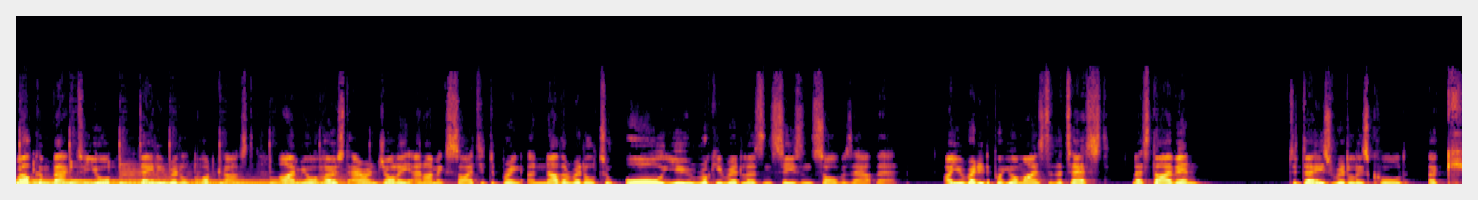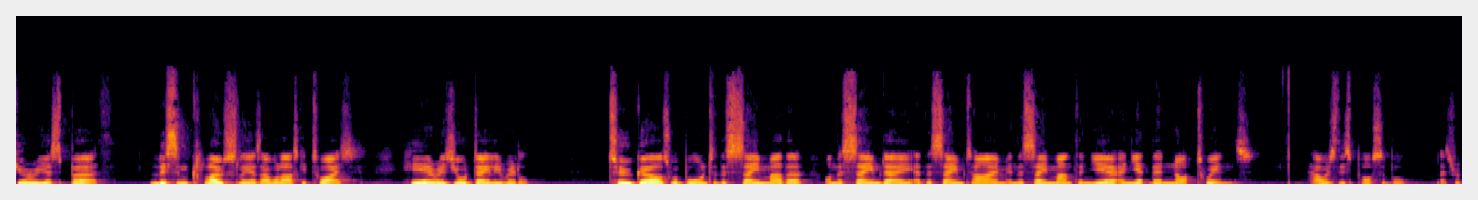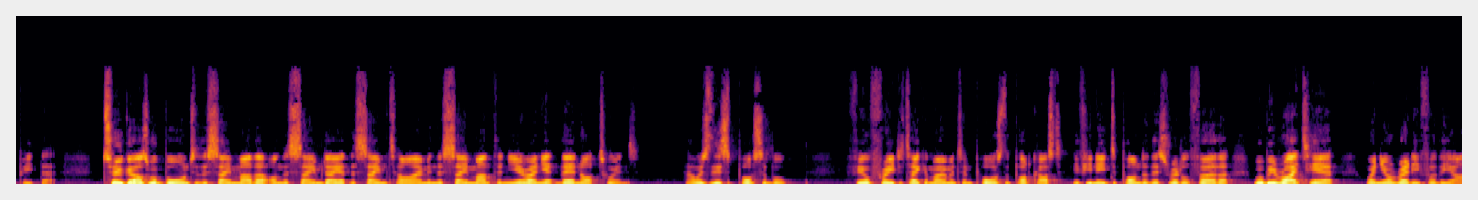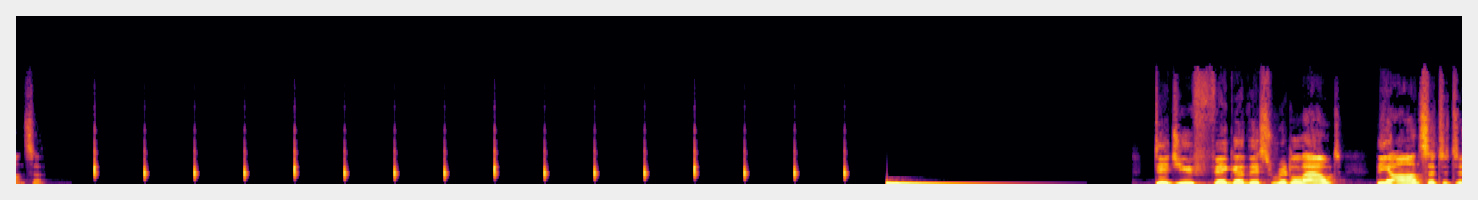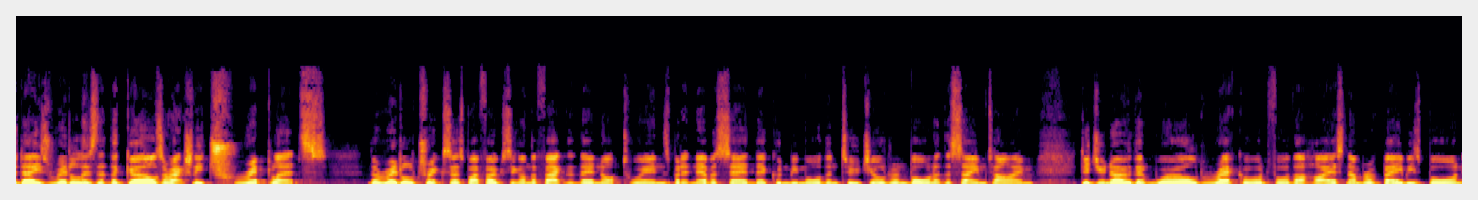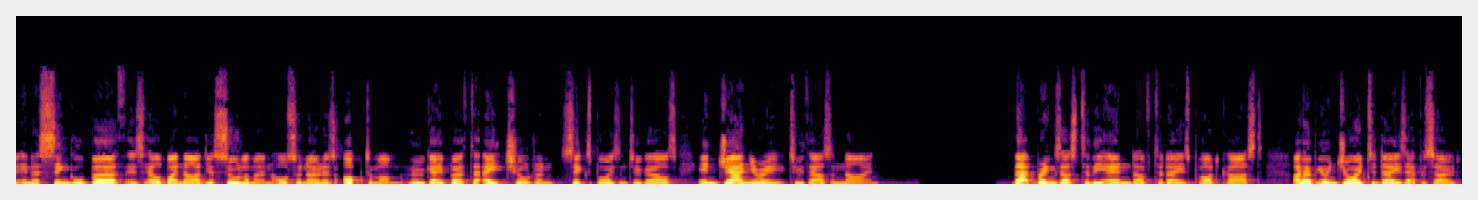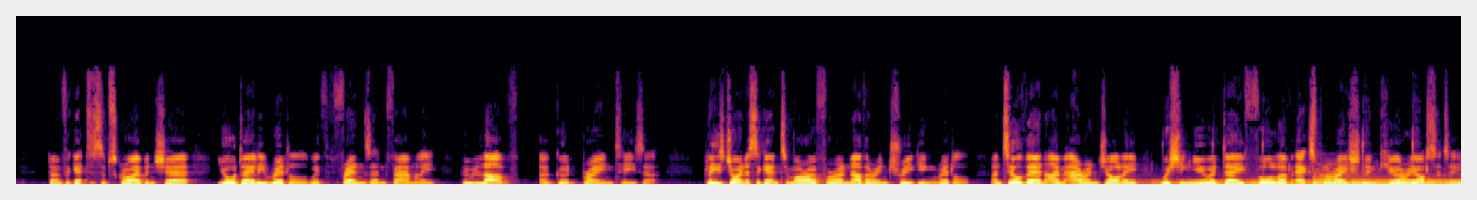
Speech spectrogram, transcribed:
Welcome back to your Daily Riddle podcast. I'm your host, Aaron Jolly, and I'm excited to bring another riddle to all you rookie riddlers and seasoned solvers out there. Are you ready to put your minds to the test? Let's dive in. Today's riddle is called A Curious Birth. Listen closely as I will ask it twice. Here is your daily riddle. Two girls were born to the same mother on the same day at the same time in the same month and year, and yet they're not twins. How is this possible? Let's repeat that. Two girls were born to the same mother on the same day at the same time in the same month and year, and yet they're not twins. How is this possible? Feel free to take a moment and pause the podcast if you need to ponder this riddle further. We'll be right here when you're ready for the answer. Did you figure this riddle out? The answer to today's riddle is that the girls are actually triplets. The riddle tricks us by focusing on the fact that they're not twins, but it never said there couldn't be more than two children born at the same time. Did you know that world record for the highest number of babies born in a single birth is held by Nadya Suleman, also known as Octomom, who gave birth to eight children, six boys and two girls, in January 2009. That brings us to the end of today's podcast. I hope you enjoyed today's episode. Don't forget to subscribe and share your daily riddle with friends and family who love a good brain teaser. Please join us again tomorrow for another intriguing riddle. Until then, I'm Aaron Jolly, wishing you a day full of exploration and curiosity.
